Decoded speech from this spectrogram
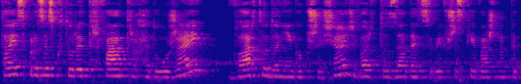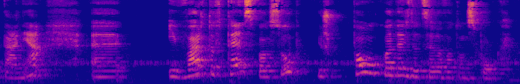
To jest proces, który trwa trochę dłużej. Warto do niego przysiąść, warto zadać sobie wszystkie ważne pytania e, i warto w ten sposób już poukładać docelowo tą spółkę.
